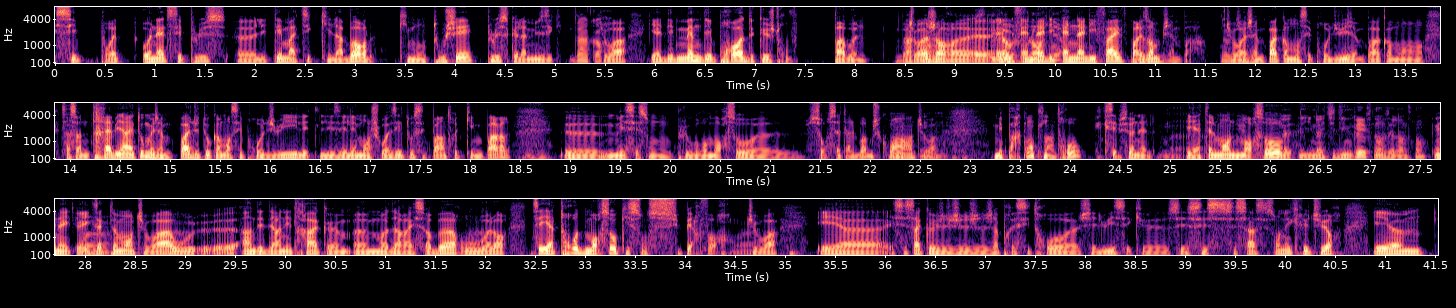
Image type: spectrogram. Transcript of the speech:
c'est pour être honnête, c'est plus euh, les thématiques qu'il aborde qui m'ont touché plus que la musique. D'accord. Tu vois, il y a des, même des prods que je trouve pas bonnes. Tu vois, genre ok. euh, C'était là où je N- voulais en N- venir. N95 par exemple, j'aime pas. Tu vois, j'aime pas comment c'est produit, j'aime pas comment ça sonne très bien et tout, mais j'aime pas du tout comment c'est produit, les, les éléments choisis et tout, c'est pas un truc qui me parle. Euh, mais c'est son plus gros morceau euh, sur cet album, je crois, hein, tu Mhm. vois. Mais par contre, l'intro, exceptionnelle. Ouais. Et il y a tellement de morceaux. Uni- United in Grief, non C'est l'intro? United- Ouais. Exactement, tu vois, ou euh, un des derniers tracks, euh, euh, Mother I Sober, ou alors, tu sais, il y a trop de morceaux qui sont super forts, tu vois. Et, euh, et c'est ça que j'apprécie trop chez lui, c'est que c'est ça, c'est son écriture. Et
